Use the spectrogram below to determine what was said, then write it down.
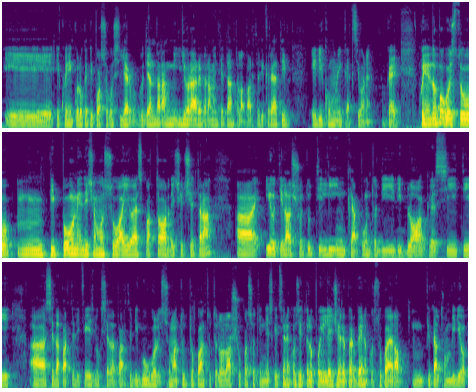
e, e, quindi quello che ti posso consigliare è proprio di andare a migliorare veramente tanto la parte di creative e di comunicazione ok? Quindi dopo questo mh, mm, pippone diciamo su iOS 14 eccetera Uh, io ti lascio tutti i link appunto di, di blog, siti, uh, sia da parte di Facebook sia da parte di Google, insomma tutto quanto te lo lascio qua sotto in descrizione così te lo puoi leggere per bene. Questo qua era mh, mm, più che altro un video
